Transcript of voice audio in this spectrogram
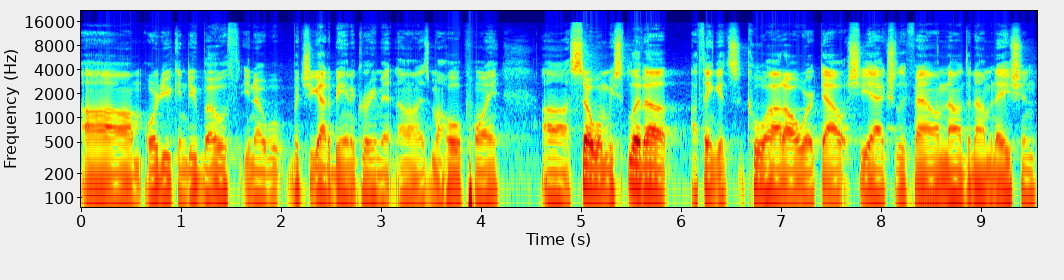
um, or you can do both. You know, but you got to be in agreement. Uh, is my whole point. Uh, so when we split up, I think it's cool how it all worked out. She actually found non-denomination,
